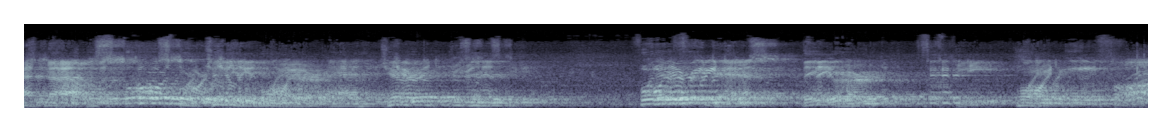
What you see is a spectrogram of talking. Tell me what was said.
And now, the scores for Jillian Moyer and Jarred Druzynski. For their dance, they earned 50.85.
